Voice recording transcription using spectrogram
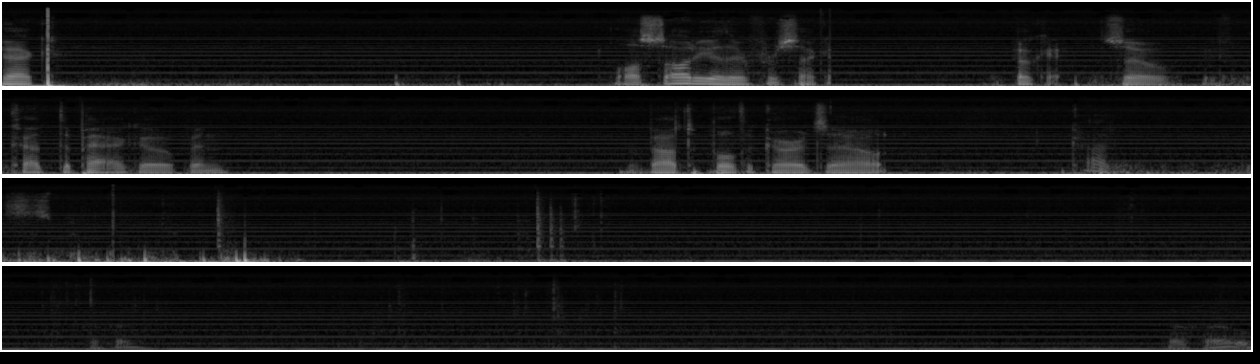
Check. Lost audio there for a second. Okay, so we've cut the pack open. We're about to pull the cards out. God, this has been. Ho ho.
